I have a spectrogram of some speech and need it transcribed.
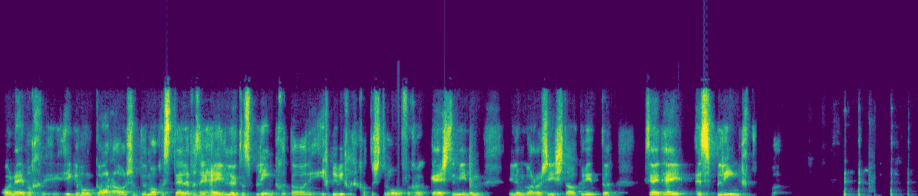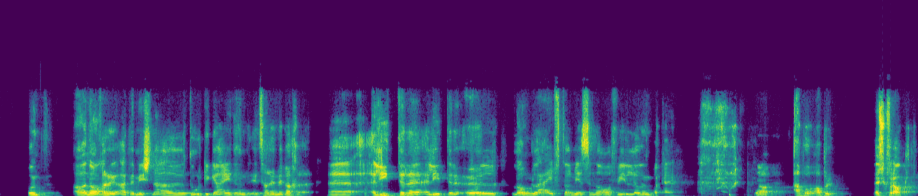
Und einfach irgendwo in der Garage und dann mache ich das Telefon und sage, hey, lass das blinken da. Ich bin wirklich Katastrophe. Ich habe gestern meinem, meinem Garagist angerufen und gesagt, hey, es blinkt. und ah, nachher hat er mich schnell durchgeguidet und jetzt habe ich einfach äh, ein, Liter, ein Liter Öl Long Life da müssen nachfüllen. Und, okay. Ja, aber, aber... Du hast gefragt?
